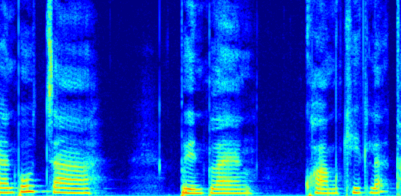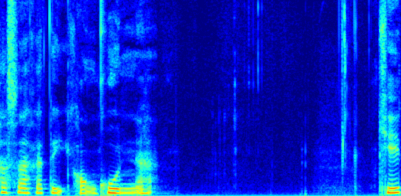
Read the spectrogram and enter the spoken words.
การพูดจา เปลี่ยนแปลง ความคิดและทัศนคติของคุณนะคะคิด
